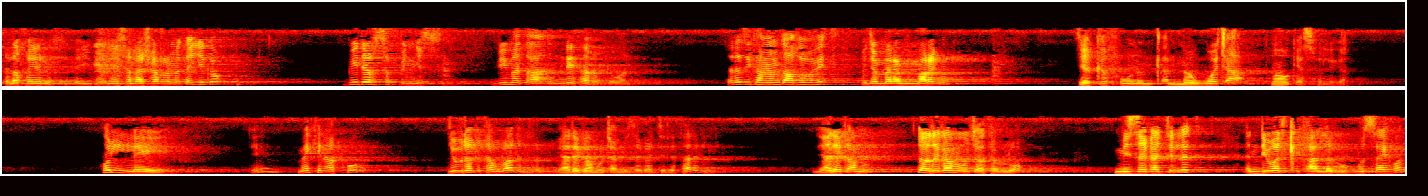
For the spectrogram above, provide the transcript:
ስለ ኸይር ሲጠይቁ እኔ ስለ ሸር መጠይቀው ቢደርስብኝስ ቢመጣ እንዴት አደርገዋለሁ? ስለዚህ ከመምጣቱ በፊት መጀመሪያ ምን ማድረግ ነው? የክፉንም ቀን መወጫ ማወቅ ያስፈልጋል። ሁሌ መኪና እኮ ይውደቅ ተብሎ አይደለም የአደጋ መውጫ የሚዘጋጅለት አይደለም። የአደጋ መውጫ ተብሎ የሚዘጋጅለት እንዲወድቅ ካለ ጉጉት ሳይሆን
